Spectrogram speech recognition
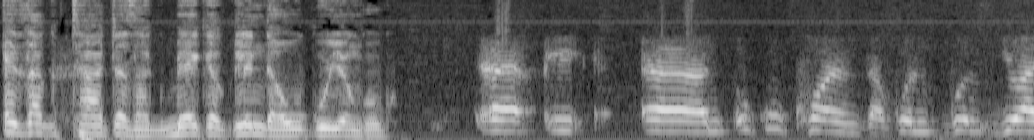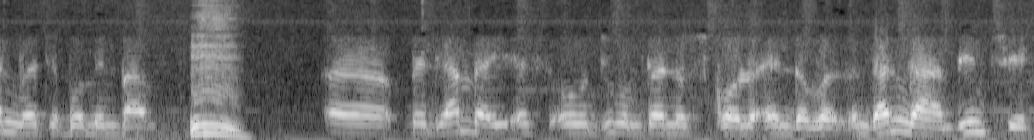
ezakuthatha zakubeka kule ndawo ukuyo ngoku? Um um ukukhonza kun- kun- kuyanceda ebomini bam. Mm. Uh bendihamba i-s o ndingumntwana wesikolo and ndandingahambi nje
